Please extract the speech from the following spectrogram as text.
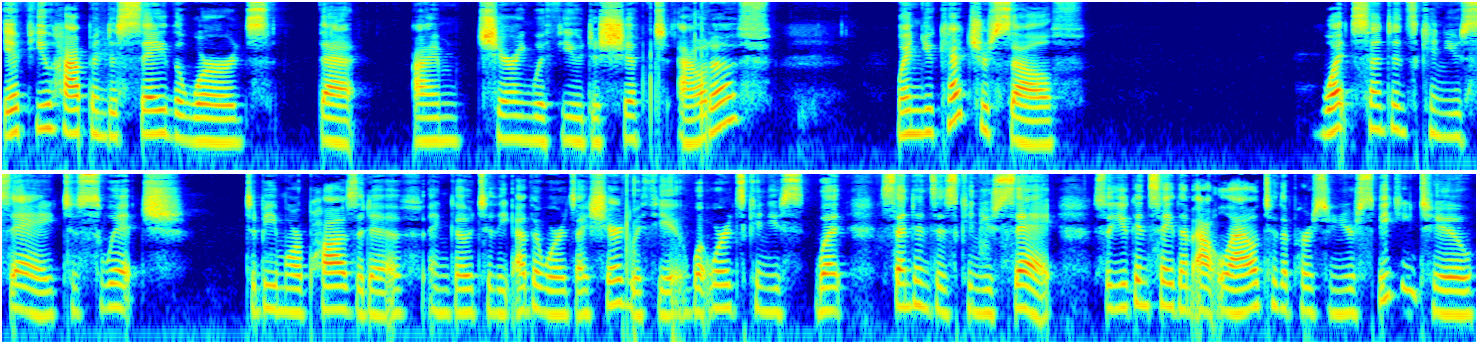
if you happen to say the words that I'm sharing with you to shift out of, when you catch yourself, what sentence can you say to switch to be more positive and go to the other words I shared with you? What words can you, what sentences can you say? So you can say them out loud to the person you're speaking to,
